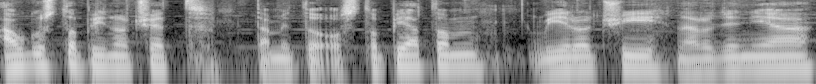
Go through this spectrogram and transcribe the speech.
Augusto Pinochet, tam je to o 105. výročí narodenia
